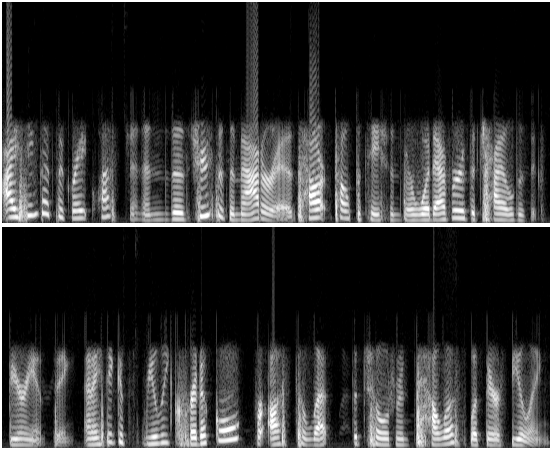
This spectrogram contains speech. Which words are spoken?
I think that's a great question. And the truth of the matter is, heart palpitations are whatever the child is experiencing. And I think it's really critical for us to let the children tell us what they're feeling.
